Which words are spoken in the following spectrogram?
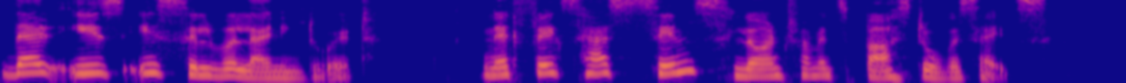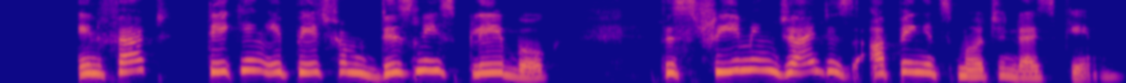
there is a silver lining to it. Netflix has since learned from its past oversights. In fact, taking a page from Disney's playbook, the streaming giant is upping its merchandise game.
